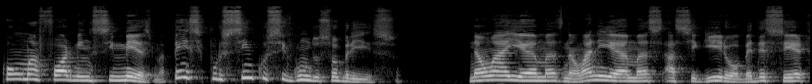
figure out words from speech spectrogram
com uma forma em si mesma. Pense por cinco segundos sobre isso. Não há yamas, não há niyamas a seguir ou obedecer,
